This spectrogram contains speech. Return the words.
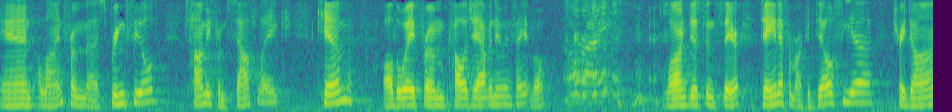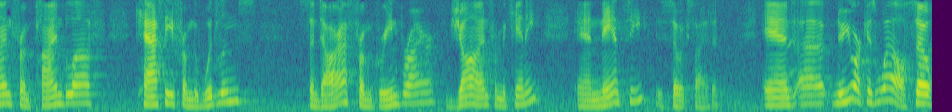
and Aline from uh, Springfield, Tommy from Southlake, Kim all the way from College Avenue in Fayetteville. All right. Long distance there. Dana from Arkadelphia, Trey Don from Pine Bluff, Kathy from the Woodlands, Sandara from Greenbrier, John from McKinney, and Nancy is so excited. And uh, New York as well. So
